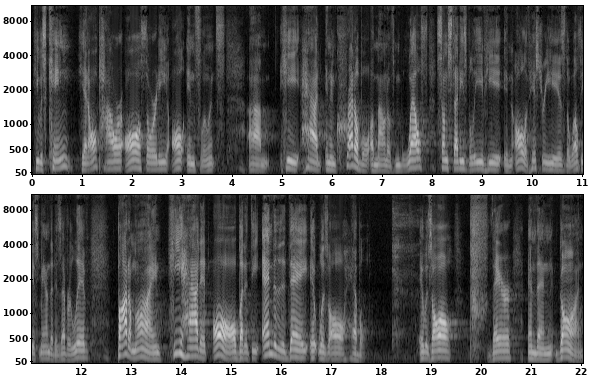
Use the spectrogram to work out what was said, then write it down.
He was king. He had all power, all authority, all influence. Um, he had an incredible amount of wealth. Some studies believe he, in all of history, he is the wealthiest man that has ever lived. Bottom line, he had it all, but at the end of the day, it was all Hebel. It was all there and then gone.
